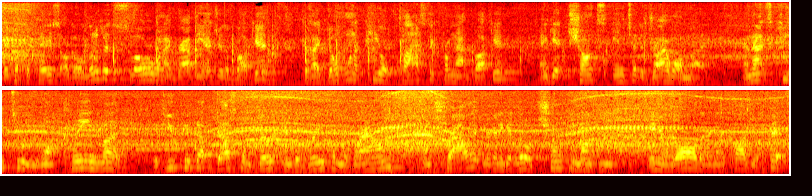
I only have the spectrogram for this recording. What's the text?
pick up the pace. I'll go a little bit slower when I grab the edge of the bucket because I don't want to peel plastic from that bucket and get chunks into the drywall mud. And that's key too, you want clean mud. If you pick up dust and dirt and debris from the ground and trowel it, you're gonna get little chunky monkeys in your wall that are gonna cause you fits.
